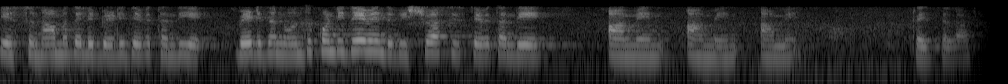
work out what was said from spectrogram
ಯೇಸು ನಾಮದಲ್ಲಿ ಬೇಡಿದ್ದೇವೆ ತಂದೆಯೇ. ಬೇಡಿದನ್ನು ಹೊಂದಿಕೊಂಡಿದ್ದೇವೆ ಎಂದು ವಿಶ್ವಾಸಿಸ್ತೇವೆ ತಂದೆಯೇ. Amen amen amen. Praise Lord.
